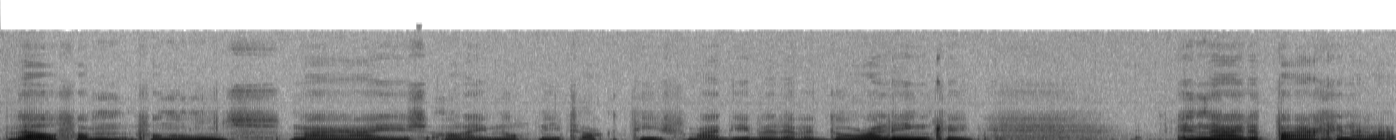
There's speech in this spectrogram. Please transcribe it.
wel van, van ons, maar hij is alleen nog niet actief. Maar die willen we doorlinken naar de pagina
